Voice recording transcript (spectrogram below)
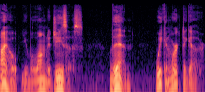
I hope you belong to Jesus. Then we can work together.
